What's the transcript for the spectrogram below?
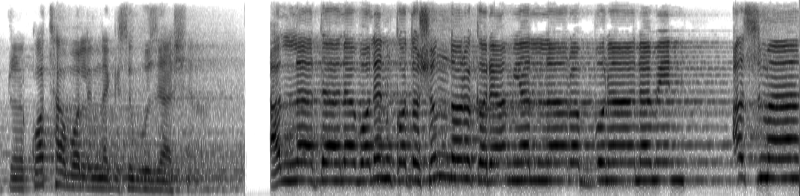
আপনারা কথা বলেন না, কিছু বুঝে আসে না। আল্লাহ তাআলা বলেন, কত সুন্দর করে আমি আল্লাহ রব্বুল আসমান,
